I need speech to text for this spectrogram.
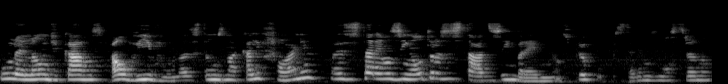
o leilão de carros ao vivo. Nós estamos na Califórnia, mas estaremos em outros estados em breve, não se preocupe. Estaremos mostrando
